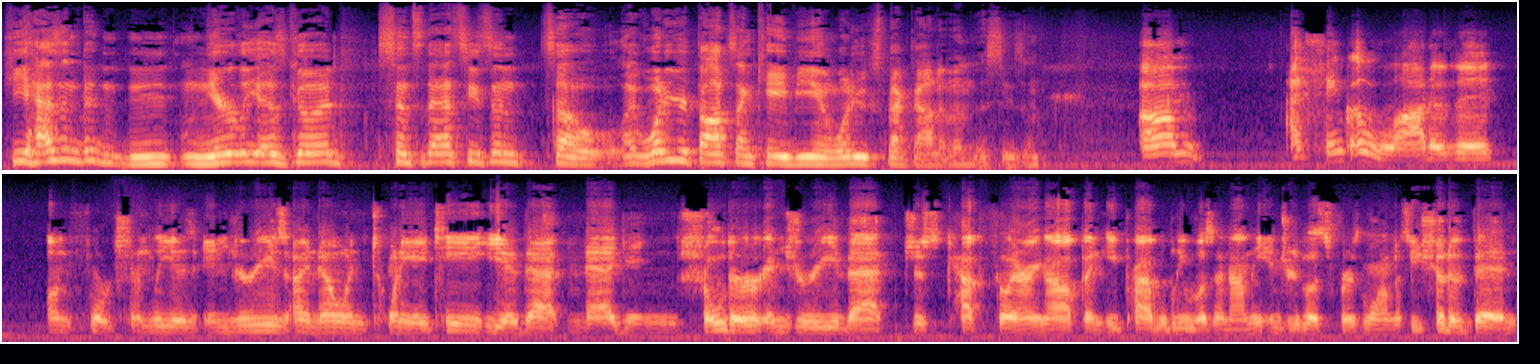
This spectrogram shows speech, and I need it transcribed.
he hasn't been n- nearly as good since that season. So, like, what are your thoughts on KB and what do you expect out of him this season? Um, I think a lot of it, unfortunately, is injuries. I know in 2018 he had that nagging shoulder injury that just kept flaring up, and he probably wasn't on the injured list for as long as he should have been,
